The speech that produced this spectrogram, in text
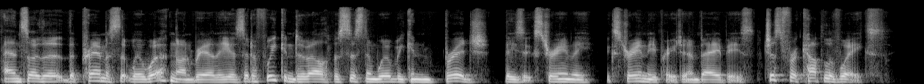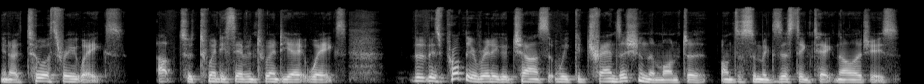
And so the, the premise that we're working on really is that if we can develop a system where we can bridge these extremely, extremely preterm babies just for a couple of weeks, you know, two or three weeks, up to 27, 28 weeks, there's probably a really good chance that we could transition them onto onto some existing technologies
